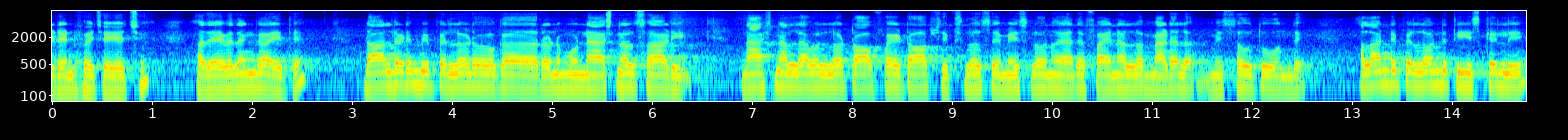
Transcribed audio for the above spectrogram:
ఐడెంటిఫై చేయొచ్చు. అదేవిధంగా అయితే ఆల్రెడీ మీ పిల్లోడు ఒక రెండు మూడు నేషనల్స్ ఆడి నేషనల్ లెవెల్లో టాప్ ఫైవ్ టాప్ సిక్స్లో సెమీస్లోనూ అదే ఫైనల్లో మెడల్ మిస్ అవుతూ ఉంది. అలాంటి పిల్లోడిని తీసుకెళ్ళి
